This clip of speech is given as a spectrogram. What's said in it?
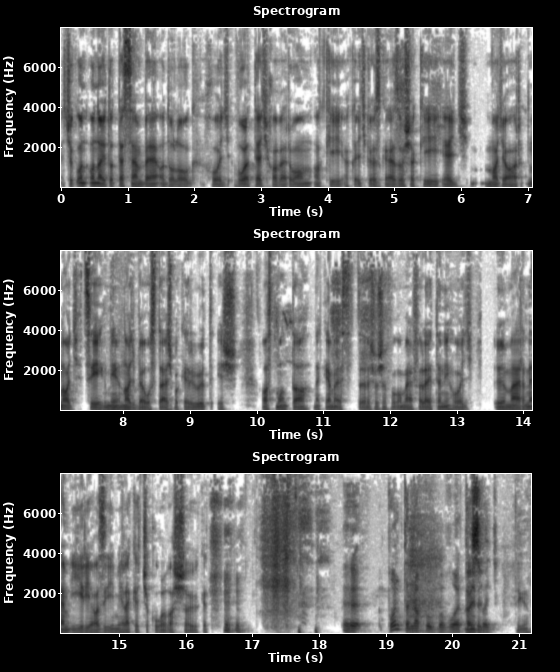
Csak on, onnan jutott eszembe a dolog, hogy volt egy haverom, aki, egy közgázos, aki egy magyar nagy cégnél nagy beosztásba került, és azt mondta, nekem ezt sose fogom elfelejteni, hogy ő már nem írja az e-maileket, csak olvassa őket. Pont a napokban volt az, hogy igen.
